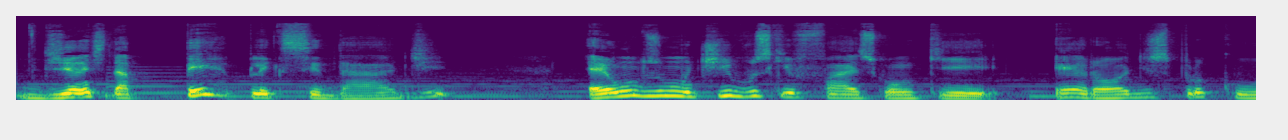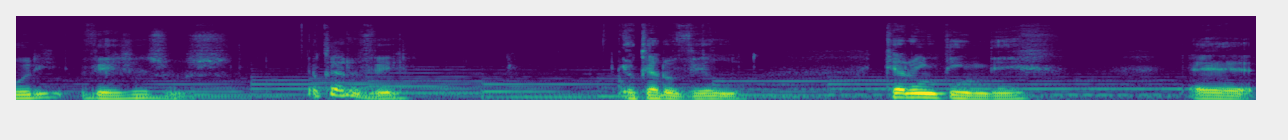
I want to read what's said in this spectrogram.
diante da perplexidade, é um dos motivos que faz com que Herodes procure ver Jesus. Eu quero ver, eu quero vê-lo, quero entender. É,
